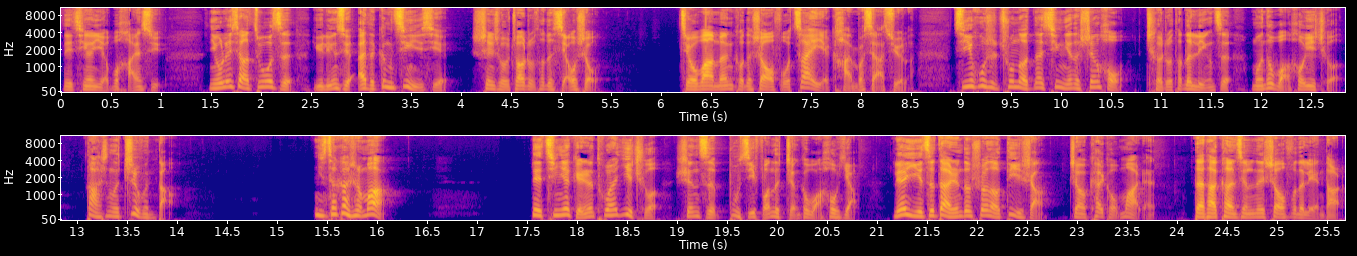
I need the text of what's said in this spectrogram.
那青年也不含蓄，扭了一下桌子，与凌雪挨得更近一些，伸手抓住他的小手。酒吧门口的少妇再也看不下去了，几乎是冲到那青年的身后，扯住他的领子，猛地往后一扯，大声的质问道。你在干什么？那青年给人突然一扯，身子不及防的整个往后仰，连椅子带人都摔到地上，正要开口骂人，待他看清了那少妇的脸蛋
